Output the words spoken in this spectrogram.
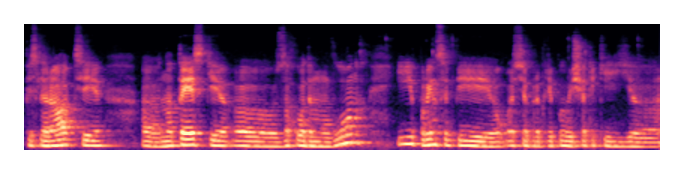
Після реакції е, на тесті е, заходимо в лонг. І, в принципі, ось я прикріпив ще такий е,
